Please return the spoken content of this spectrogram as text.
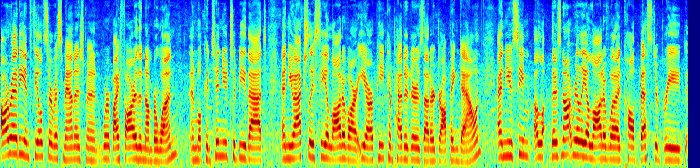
already in field service management, we're by far the number one, and we'll continue to be that, and you actually see a lot of our ERP competitors that are dropping down, and you see, there's not really a lot of what I'd call best of breed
